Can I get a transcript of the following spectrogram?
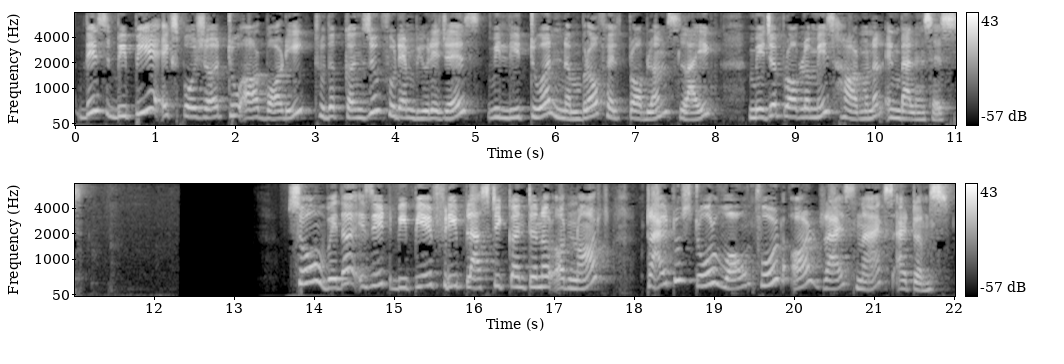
this BPA exposure to our body through the consumed food and beverages will lead to a number of health problems like major problem is hormonal imbalances. So whether is it BPA free plastic container or not, try to store warm food or dry snacks items.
